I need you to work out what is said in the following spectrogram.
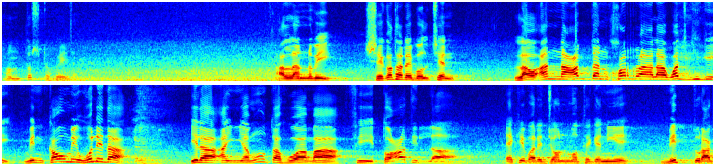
সন্তুষ্ট হয়ে যাব আল্লাহ নবী সে কথাটাই বলছেন লাও আন্না আবদান খর্রা আলা ওয়াজহিহি মিন কাউমি ওলিদা ইলা আইয়ামুতা হুয়া মা ফি তোয়াতিল্লাহ একেবারে জন্ম থেকে নিয়ে মৃত্যুর আগ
